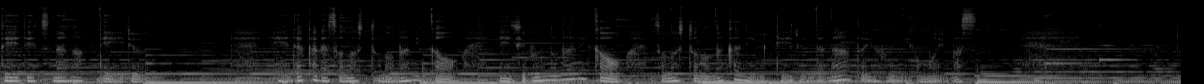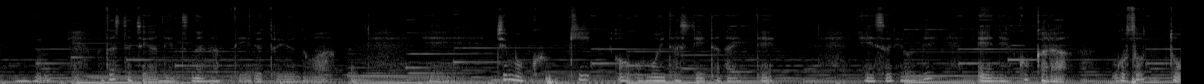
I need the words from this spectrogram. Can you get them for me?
底でつながっている。えー、だからその人の何かを、えー、自分の何かをその人の中に見ているんだなというふうに思います。私たちがねつながっているというのは、えー、樹木木を思い出していただいて、えそれをね、え根っこからごそっと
